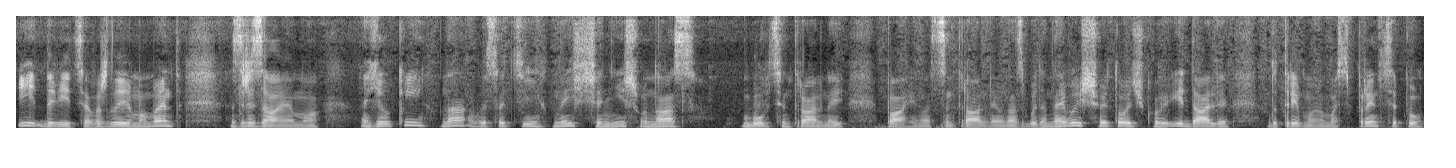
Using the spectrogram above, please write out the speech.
І дивіться, важливий момент: зрізаємо гілки на висоті нижче, ніж у нас був центральний пагін. Центральний у нас буде найвищою точкою, і далі дотримуємось принципу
